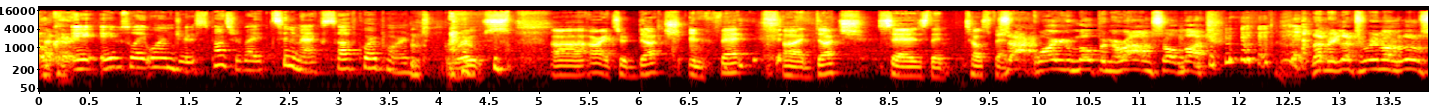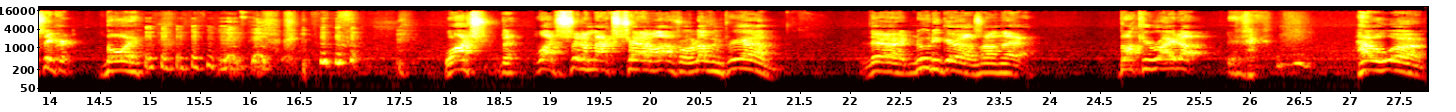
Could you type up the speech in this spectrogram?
Okay. A- Abe's White Worm Juice, sponsored by Cinemax Softcore Porn. Gross. uh, all right, so Dutch and Fet. Uh, Dutch says that tells Fet. Zach, why are you moping around so much? let me let you in on a little secret, boy. watch the watch Cinemax channel after 11 p.m. There are nudie girls on there. Buck you right up. Have a worm.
